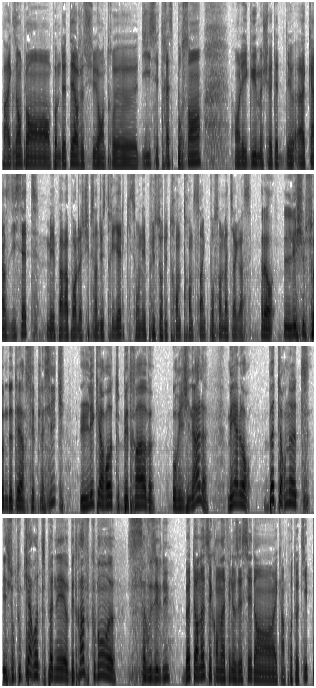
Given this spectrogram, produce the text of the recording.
Par exemple, en pommes de terre, je suis entre 10 et 13% En légumes, je suis peut-être à 15-17, mais par rapport à la chips industrielle, qui sont, on est plus sur du 30-35% de matières grasses. Alors, les chips pommes de terre, c'est le classique. Les carottes, betteraves, originales. Mais alors, butternut et surtout carottes panées euh, betteraves, comment euh, ça vous est venu? Butternut, c'est qu'on a fait nos essais dans, avec un prototype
